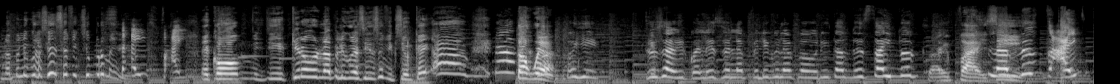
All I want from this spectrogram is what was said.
Una película de ciencia ficción promedio. Sci-fi. Es como, quiero ver una película de ciencia ficción que hay, ah, esta wea. Oye, ¿tú sabes cuáles son las películas favoritas de Psyduck? Sci-fi, Las sí. de Sci-Fi.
